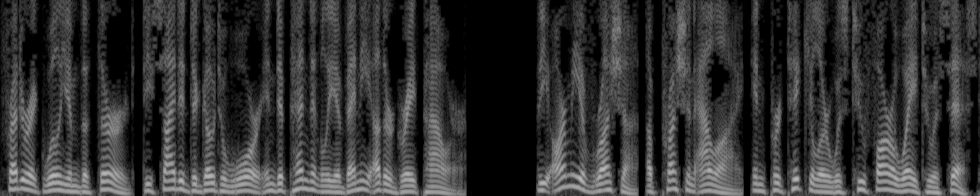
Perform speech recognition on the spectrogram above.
Frederick William III, decided to go to war independently of any other great power. The Army of Russia, a Prussian ally, in particular was too far away to assist.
